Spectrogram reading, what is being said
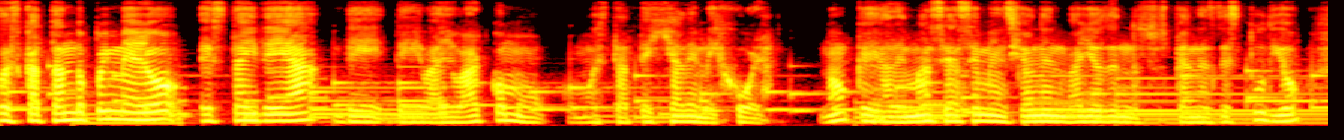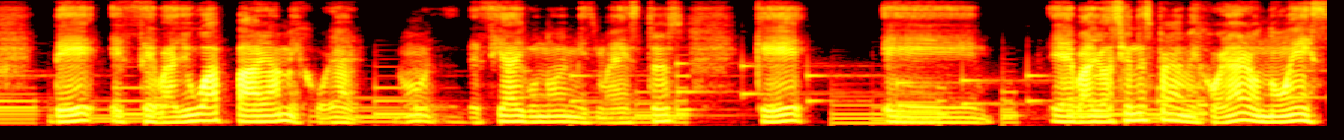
rescatando primero esta idea de, evaluar como, como estrategia de mejora. ¿no? que además se hace mención en varios de nuestros planes de estudio, de eh, se evalúa para mejorar. ¿no? Decía alguno de mis maestros que eh, evaluación es para mejorar o no es.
